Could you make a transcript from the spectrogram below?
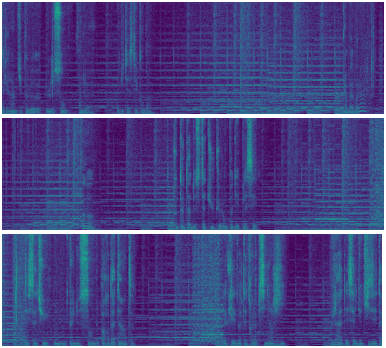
Accélérer un petit peu le, son, enfin la vitesse des combats. Ah bah voilà Oh Tout un tas de statues que l'on peut déplacer. Des statues, hmm, elles ne semblent hors d'atteinte. La clé doit être la psynergie. Vlad, essaye d'utiliser ta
